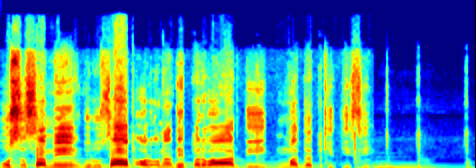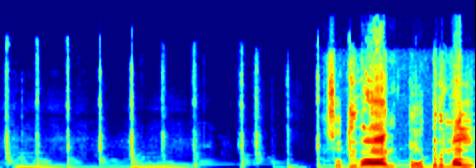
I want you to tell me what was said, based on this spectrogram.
ਉਸ ਸਮੇਂ ਗੁਰੂ ਸਾਹਿਬ ਔਰ ਉਹਨਾਂ ਦੇ ਪਰਿਵਾਰ ਦੀ ਮਦਦ ਕੀਤੀ ਸੀ। ਸੋ ਦੀਵਾਨ ਟੋਡਰਮਲ,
